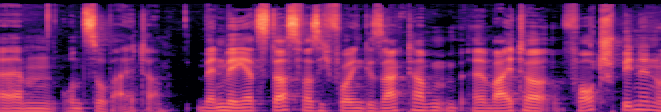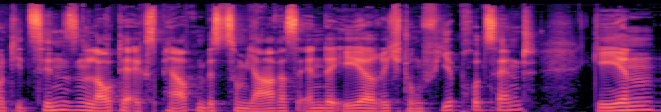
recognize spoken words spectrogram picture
ähm, und so weiter. Wenn wir jetzt das, was ich vorhin gesagt habe, äh, weiter fortspinnen und die Zinsen laut der Experten bis zum Jahresende eher Richtung 4% gehen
